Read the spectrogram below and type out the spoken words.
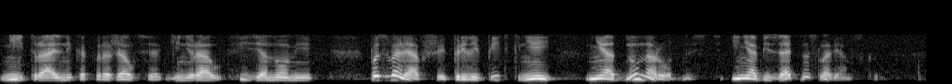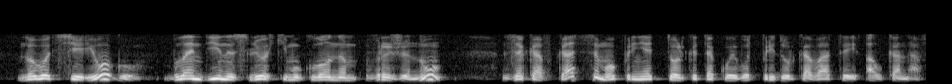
нейтральной, как выражался генерал, физиономией, позволявшей прилепить к ней не одну народность и не обязательно славянскую. Но вот Серегу, блондина с легким уклоном в рыжину, за кавказца мог принять только такой вот придурковатый алканавт.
